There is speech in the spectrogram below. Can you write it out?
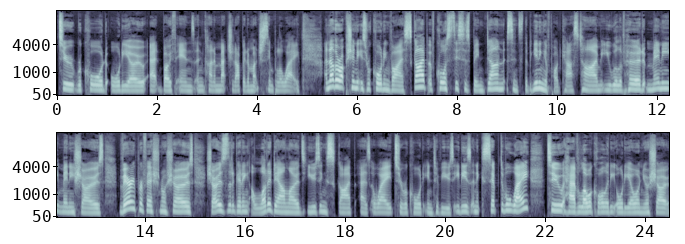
to record audio at both ends and kind of match it up in a much simpler way. Another option is recording via Skype. Of course, this has been done since the beginning of podcast time. You will have heard many, many shows, very professional shows, shows that are getting a lot of downloads using Skype as a way to record interviews. It is an acceptable way to have lower quality audio on your show.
